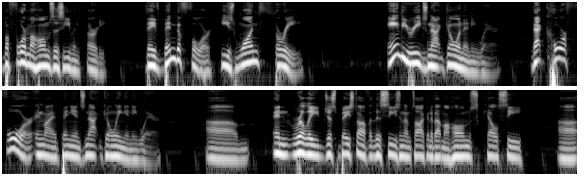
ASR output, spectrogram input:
before Mahomes is even 30. They've been to four. He's won three. Andy Reid's not going anywhere. That core four, in my opinion, is not going anywhere. Um, and really, just based off of this season, I'm talking about Mahomes, Kelce, uh,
